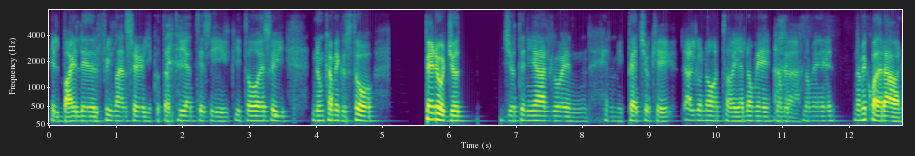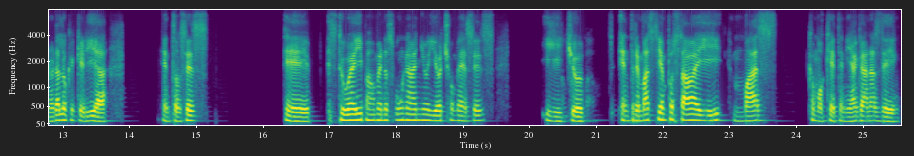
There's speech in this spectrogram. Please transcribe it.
el baile del freelancer y encontrar clientes y, y todo eso y nunca me gustó. Pero yo, yo tenía algo en, en mi pecho que algo no, todavía no me, no me, no me, no me cuadraba, no era lo que quería. Entonces eh, estuve ahí más o menos un año y ocho meses y yo, entre más tiempo estaba ahí, más como que tenía ganas de, en-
